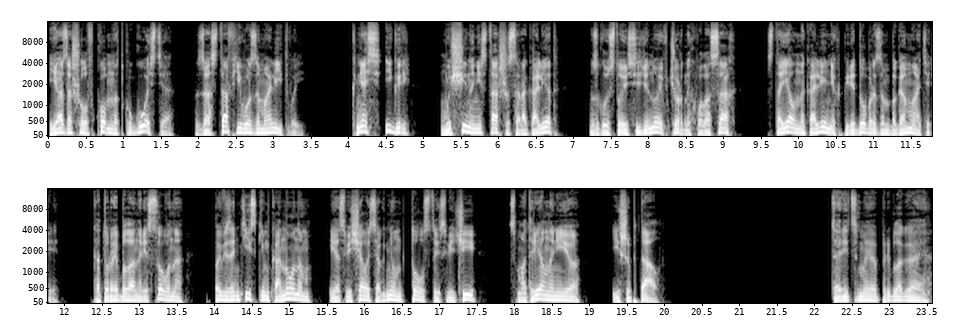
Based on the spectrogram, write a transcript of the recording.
я зашел в комнатку гостя, застав его за молитвой. Князь Игорь, мужчина не старше сорока лет, с густой сединой в черных волосах, стоял на коленях перед образом Богоматери, которая была нарисована по византийским канонам и освещалась огнем толстой свечи, смотрел на нее и шептал. «Царица моя преблагая,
